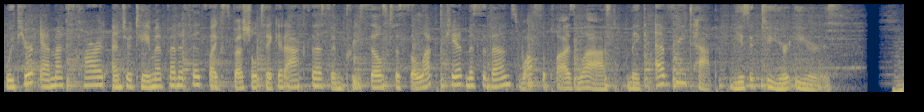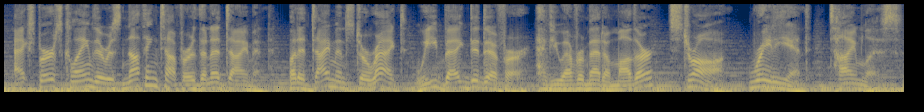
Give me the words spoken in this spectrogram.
With your Amex card, entertainment benefits like special ticket access and pre-sales to select campus events while supplies last, make every tap music to your ears. Experts claim there is nothing tougher than a diamond. But at Diamonds Direct, we beg to differ. Have you ever met a mother? Strong, radiant, timeless.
